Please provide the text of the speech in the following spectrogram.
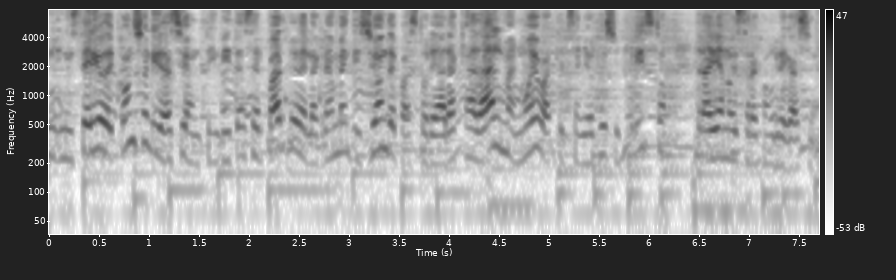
El Ministerio de Consolidación te invita a ser parte de la gran bendición de pastorear a cada alma nueva que el Señor Jesucristo trae a nuestra congregación.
